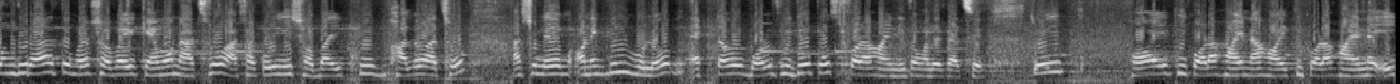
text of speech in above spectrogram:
বন্ধুরা, তোমরা সবাই কেমন আছো? আশা করি সবাই খুব ভালো আছো। আসলে অনেক দিন হলো, একটাও বড় ভিডিও পোস্ট করা হয়নি তোমাদের কাছে। তো এই হয় কি করা হয় না হয়, কি করা হয় না, এই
